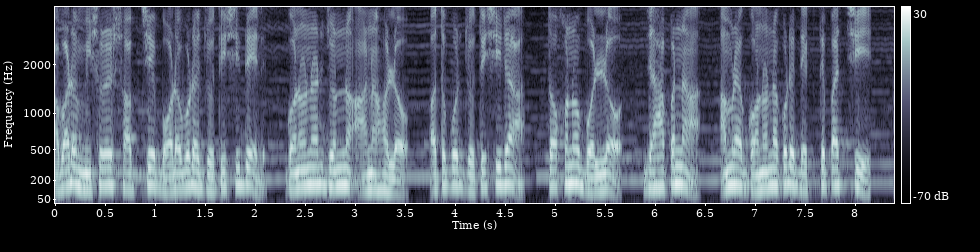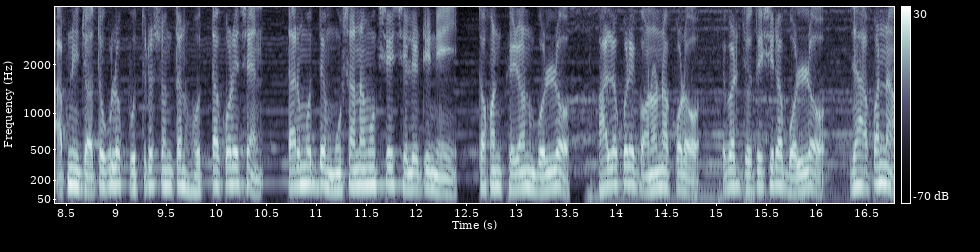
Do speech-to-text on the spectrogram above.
আবারও মিশরের সবচেয়ে বড় বড় জ্যোতিষীদের গণনার জন্য আনা হলো। অতপর জ্যোতিষীরা তখনও বলল, জাহাপানা, আমরা গণনা করে দেখতে পাচ্ছি, আপনি যতগুলো পুত্র সন্তান হত্যা করেছেন, তার মধ্যে মুসা নামক সেই ছেলেটি নেই। তখন ফেরাউন বলল, ভালো করে গণনা করো। এবার জ্যোতিষীরা বলল, জাহাপানা,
